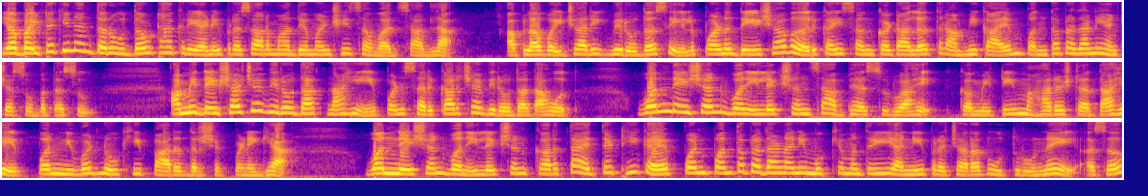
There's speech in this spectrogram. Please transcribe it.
या बैठकीनंतर उद्धव ठाकरे यांनी प्रसारमाध्यमांशी संवाद साधला. आपला वैचारिक विरोध असेल पण देशावर काही संकट आलं तर आम्ही कायम पंतप्रधान यांच्यासोबत असू. आम्ही देशाच्या विरोधात नाही पण सरकारच्या विरोधात आहोत. वन नेशन वन इलेक्शनचा अभ्यास सुरू आहे. कमिटी महाराष्ट्रात आहे पण निवडणूक ही पारदर्शकपणे घ्या. वन नेशन वन इलेक्शन करतायत ते ठीक आहे पण पंतप्रधान आणि मुख्यमंत्री यांनी प्रचारात उतरू नये असं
